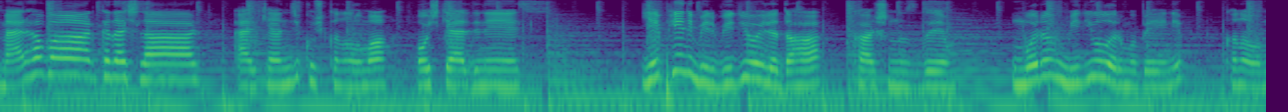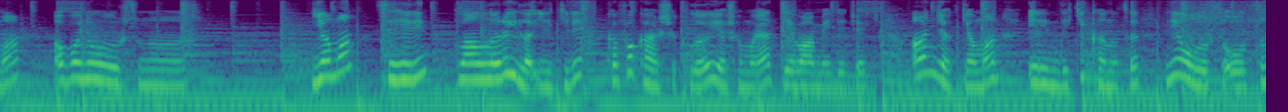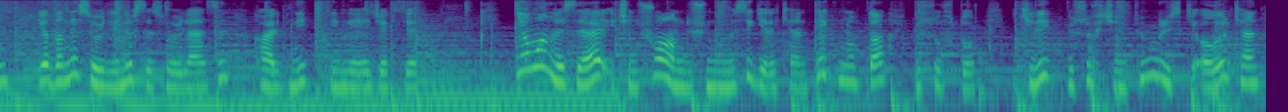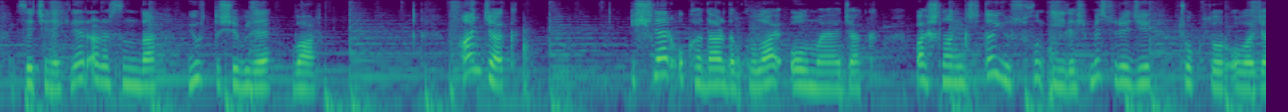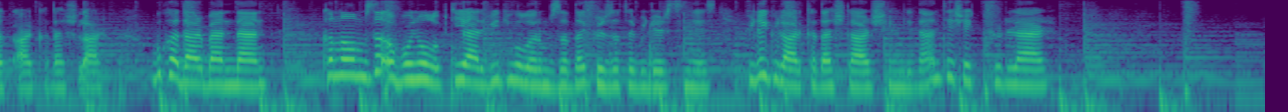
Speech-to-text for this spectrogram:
Merhaba arkadaşlar. Erkenci Kuş kanalıma hoş geldiniz. Yepyeni bir video ile daha karşınızdayım. Umarım videolarımı beğenip kanalıma abone olursunuz. Yaman Seher'in planlarıyla ilgili kafa karışıklığı yaşamaya devam edecek. Ancak Yaman elindeki kanıtı ne olursa olsun ya da ne söylenirse söylensin kalbini dinleyecektir. Yaman ve Seher için şu an düşünülmesi gereken tek nokta Yusuf'tur. İkili Yusuf için tüm riski alırken seçenekler arasında yurt dışı bile var. Ancak işler o kadar da kolay olmayacak. Başlangıçta Yusuf'un iyileşme süreci çok zor olacak arkadaşlar. Bu kadar benden. Kanalımıza abone olup diğer videolarımıza da göz atabilirsiniz. Güle güle arkadaşlar. Şimdiden teşekkürler.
